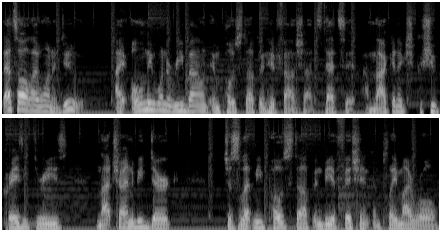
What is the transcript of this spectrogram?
That's all i want to do I only want to rebound and post up and hit foul shots. That's it. I'm not going to sh- shoot crazy threes. I'm not trying to be Dirk. Just let me post up and be efficient and play my role.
